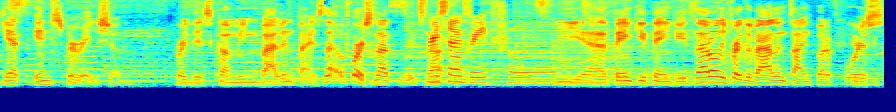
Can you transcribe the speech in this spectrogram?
get inspiration for this coming Valentine's. Not, of course, not. It's We're not. so grateful. Yeah, thank you, thank you. It's not only for the Valentine's, but of course,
